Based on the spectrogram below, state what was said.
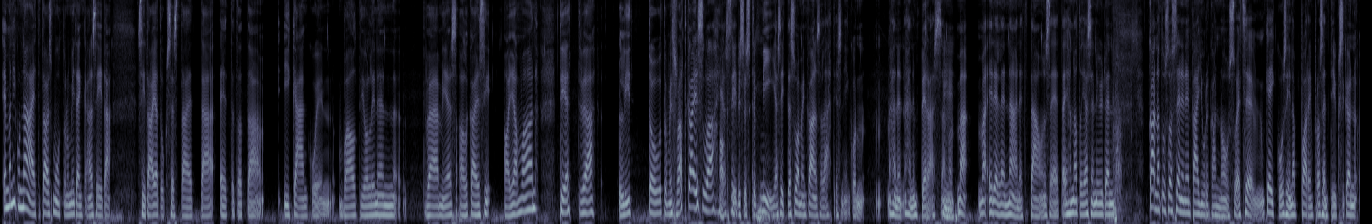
en mä niin kuin näe, että tämä olisi muuttunut mitenkään siitä, siitä ajatuksesta, että, että tota, ikään kuin valtiollinen päämies alkaisi ajamaan tiettyä liittoutumisratkaisua. Ja sit, niin, ja sitten Suomen kansa lähtisi niin kuin hänen, hänen perässään. Mm. Mä, mä edelleen näen, että tämä on se, että ihan NATO-jäsenyyden kannatus on sen enempää juurikaan noussut, että se keikkuu siinä parin prosenttiyksikön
